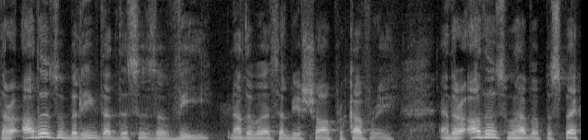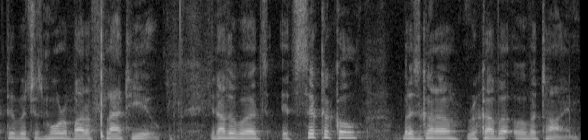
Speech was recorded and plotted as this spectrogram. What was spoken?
There are others who believe that this is a V, in other words, there'll be a sharp recovery. And there are others who have a perspective which is more about a flat U. In other words, it's cyclical, but it's going to recover over time.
